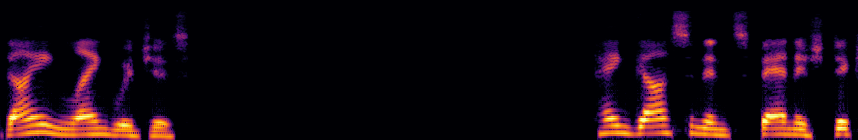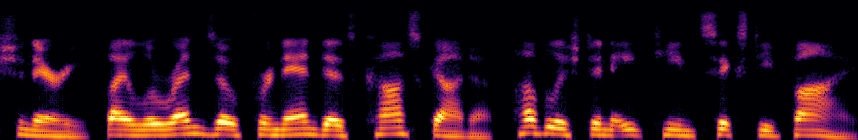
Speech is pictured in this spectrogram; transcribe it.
Dying languages Pangasinan Spanish Dictionary, by Lorenzo Fernandez Cosgaya, published in 1865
